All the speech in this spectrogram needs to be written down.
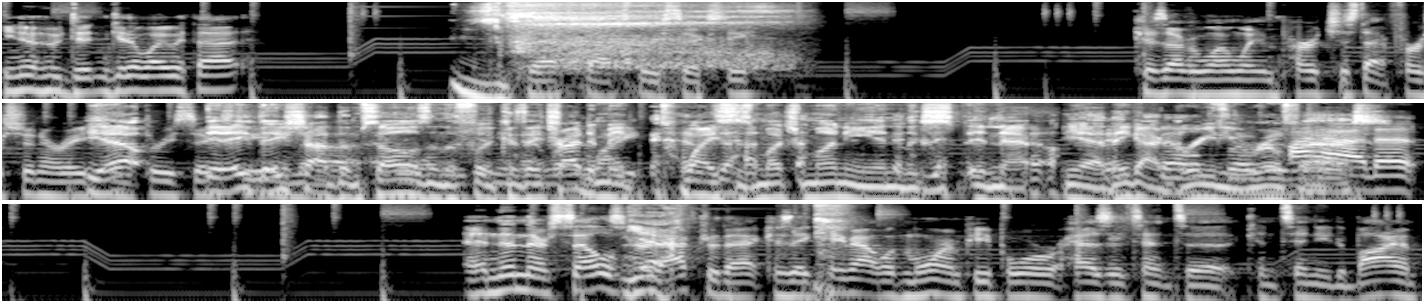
You know who didn't get away with that? The Xbox 360. Because everyone went and purchased that first generation yeah. 360. They, they and, shot uh, themselves in the foot because they tried to make light. twice as much money in, the, in that. Yeah, they got greedy so real good. I fast. had it. And then their sales hurt Yeah. after that because they came out with more and people were hesitant to continue to buy them.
